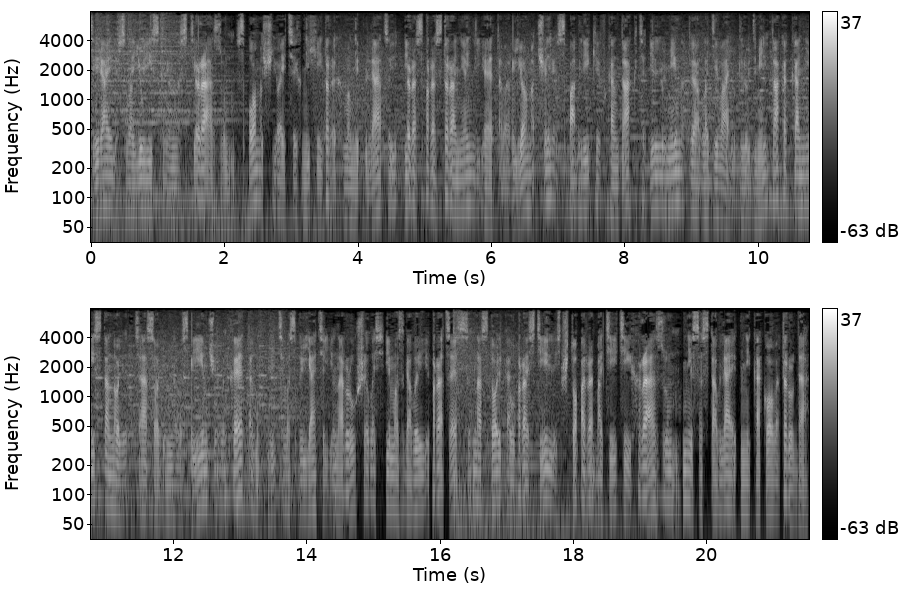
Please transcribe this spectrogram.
теряя свою искренность и разум с помощью этих нехитрых манипуляций и распространения этого приема через паблики ВКонтакте иллюминаты овладевают людьми так как они становятся особенно восприимчивы к этому, ведь восприятие нарушилось и мозговые процессы настолько упростились, что поработить их разум не составляет никакого труда.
